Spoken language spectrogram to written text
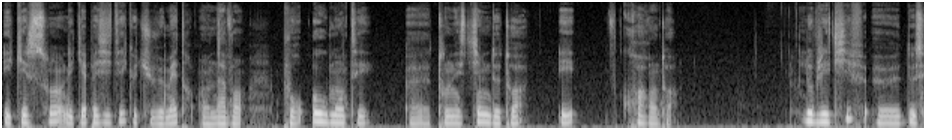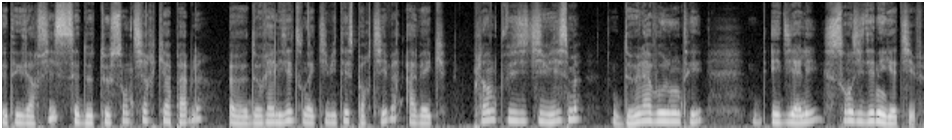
et quelles sont les capacités que tu veux mettre en avant pour augmenter euh, ton estime de toi et croire en toi. L'objectif euh, de cet exercice, c'est de te sentir capable euh, de réaliser ton activité sportive avec plein de positivisme, de la volonté et d'y aller sans idée négative.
